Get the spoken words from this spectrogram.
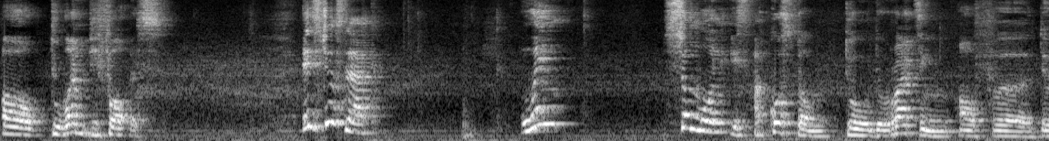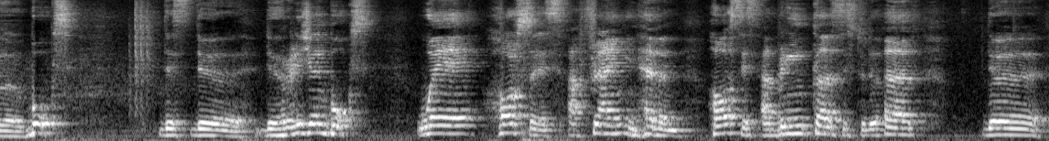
or to one before us. It's just like when someone is accustomed to the writing of uh, the books, this, the, the religion books, where horses are flying in heaven, horses are bringing curses to the earth, the,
